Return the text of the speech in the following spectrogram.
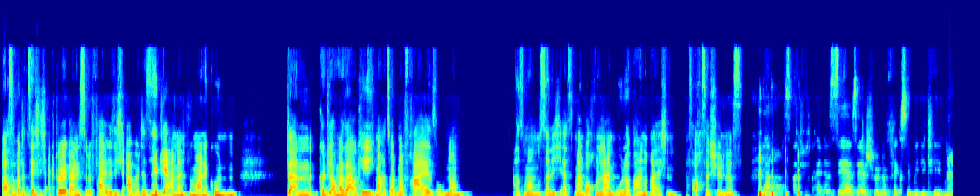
was aber tatsächlich aktuell gar nicht so der Fall ist, ich arbeite sehr gerne für meine Kunden, dann könnte ich auch mal sagen, okay, ich mache jetzt heute mal frei, so, ne? Also man muss da nicht erst mal wochenlang Urlaub einreichen, was auch sehr schön ist. Ja, das ist natürlich eine sehr, sehr schöne Flexibilität. Ne?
